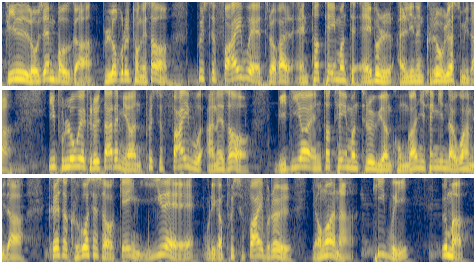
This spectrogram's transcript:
빌 로젠버그가 블로그를 통해서 플스5에 들어갈 엔터테인먼트 앱을 알리는 글을 올렸습니다. 이 블로그의 글을 따르면 플스5 안에서 미디어 엔터테인먼트를 위한 공간이 생긴다고 합니다. 그래서 그곳에서 게임 이외에 우리가 플스5를 영화나 TV, 음악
